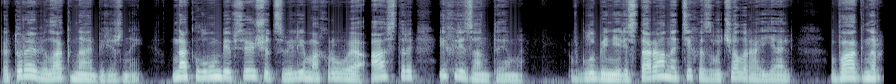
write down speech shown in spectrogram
которая вела к набережной. На клумбе все еще цвели махровые астры и хризантемы. В глубине ресторана тихо звучал рояль. Вагнер,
